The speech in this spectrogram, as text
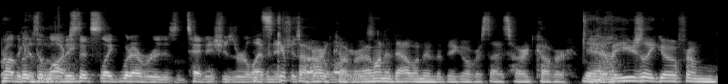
probably the because the deluxe movie. that's like whatever it is in ten issues or eleven skipped issues. the however hardcover. I wanted that one in the big oversized hardcover. Yeah. Because They usually go from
